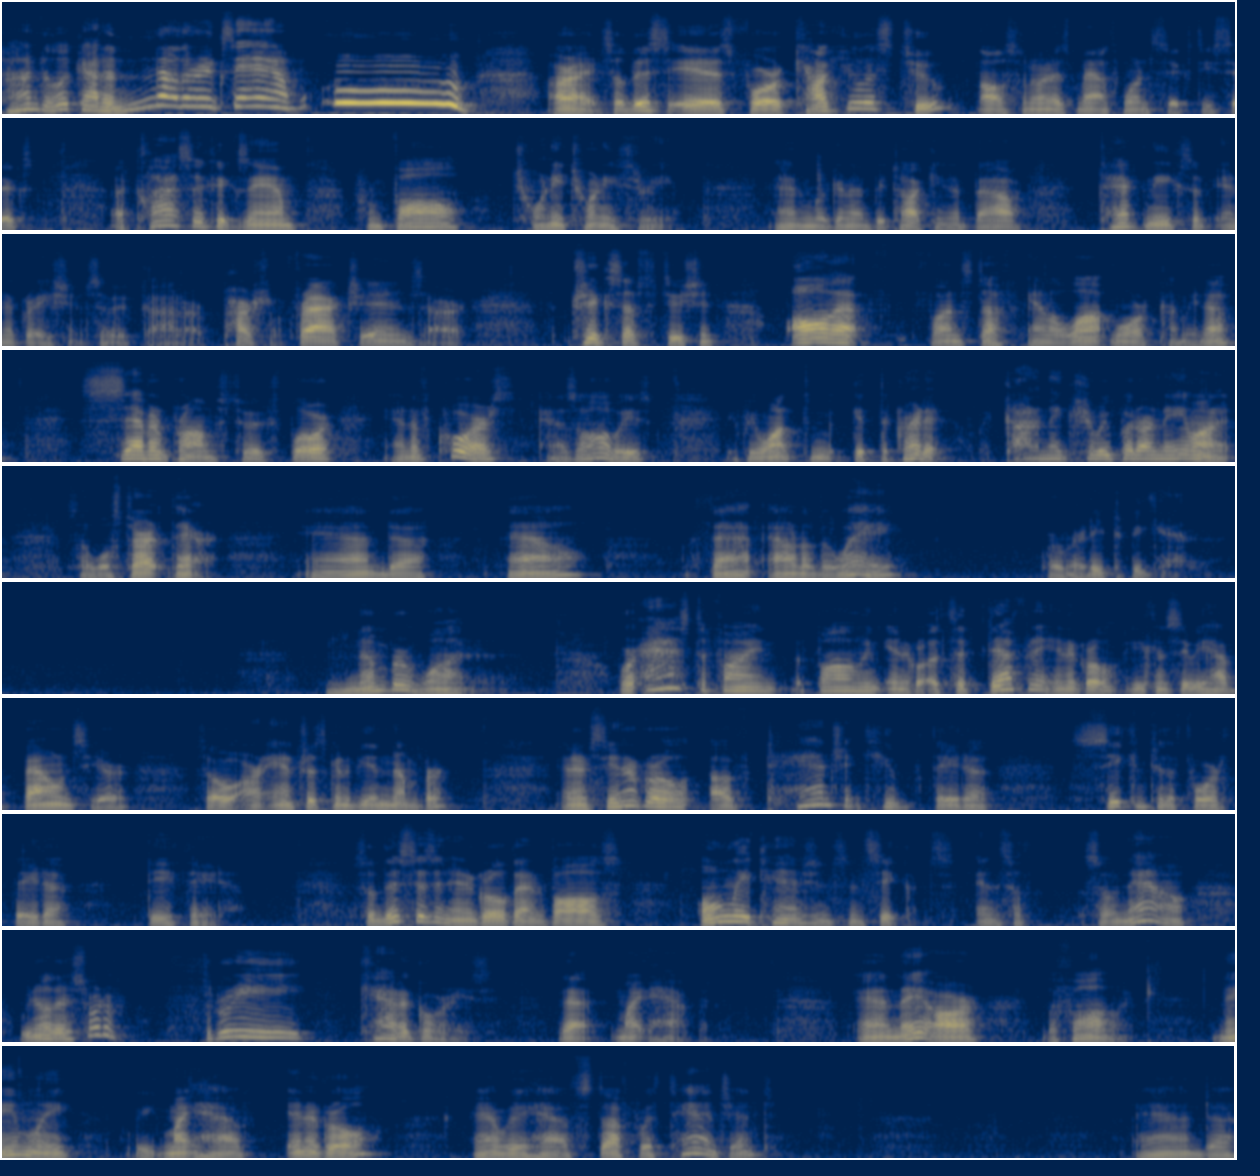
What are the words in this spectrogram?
time to look at another exam. Woo! All right, so this is for Calculus 2, also known as Math 166, a classic exam from fall 2023. And we're going to be talking about techniques of integration. So we've got our partial fractions, our trig substitution, all that fun stuff, and a lot more coming up. Seven problems to explore. And of course, as always, if we want to get the credit, got to make sure we put our name on it. So we'll start there. And uh, now, with that out of the way, we're ready to begin. Number one, we're asked to find the following integral. It's a definite integral. You can see we have bounds here. So our answer is going to be a number. And it's the integral of tangent cubed theta secant to the fourth theta d theta. So this is an integral that involves only tangents and secants. And so, so now we know there's sort of three categories that might happen. And they are the following. Namely, we might have integral, and we have stuff with tangent, and uh,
